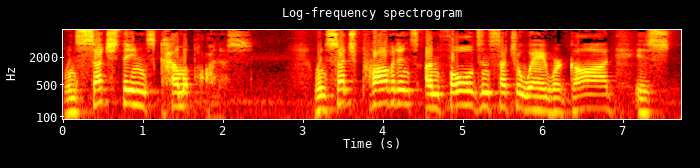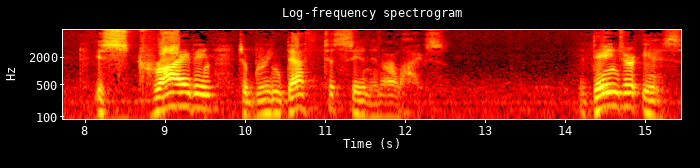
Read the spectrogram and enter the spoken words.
when such things come upon us when such providence unfolds in such a way where God is, is striving to bring death to sin in our lives. The danger is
